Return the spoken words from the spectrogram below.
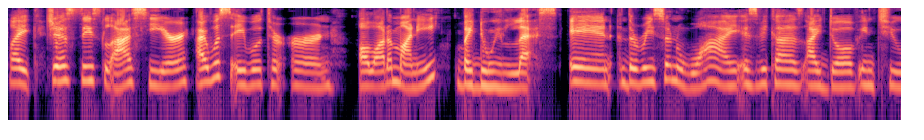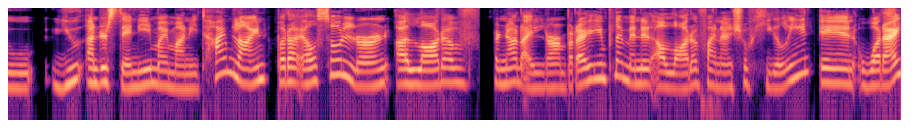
Like just this last year, I was able to earn a lot of money by doing less. And the reason why is because I dove into you understanding my money timeline, but I also learned a lot of, or not I learned, but I implemented a lot of financial healing. And what I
